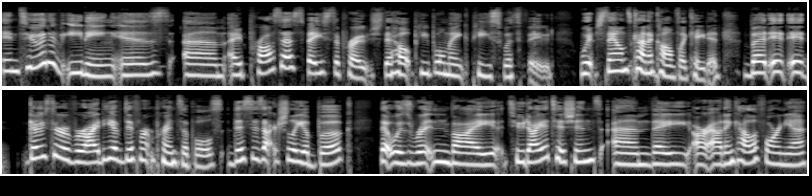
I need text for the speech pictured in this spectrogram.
Intuitive eating is um, a process based approach to help people make peace with food, which sounds kind of complicated, but it, it goes through a variety of different principles. This is actually a book that was written by two dietitians. Um, they are out in California.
